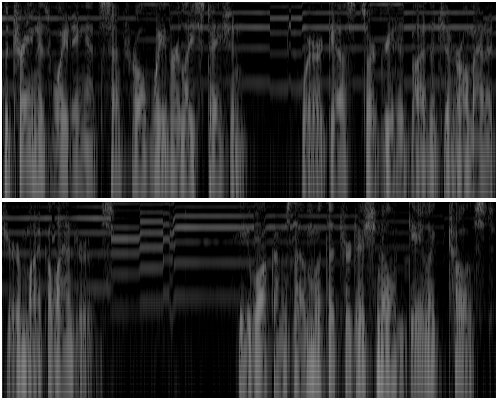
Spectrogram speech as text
The train is waiting at Central Waverley Station, where guests are greeted by the general manager, Michael Andrews. He welcomes them with a traditional Gaelic toast.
